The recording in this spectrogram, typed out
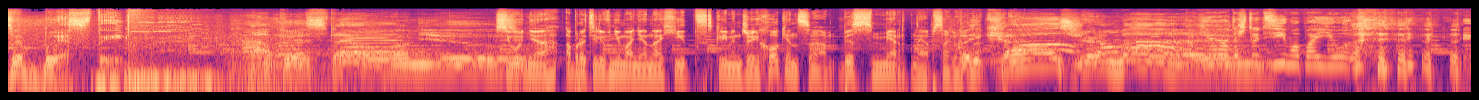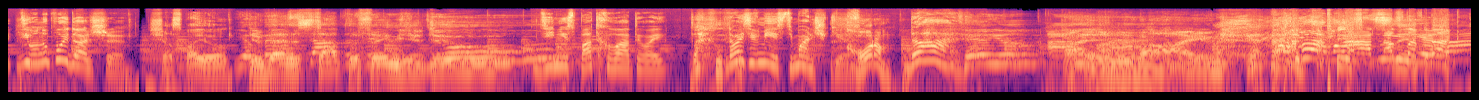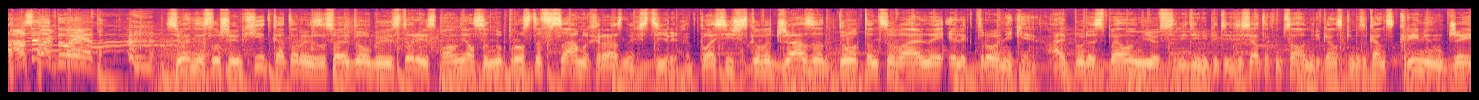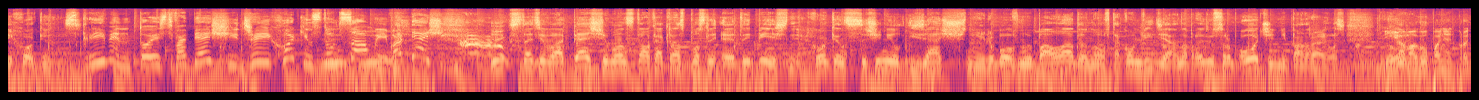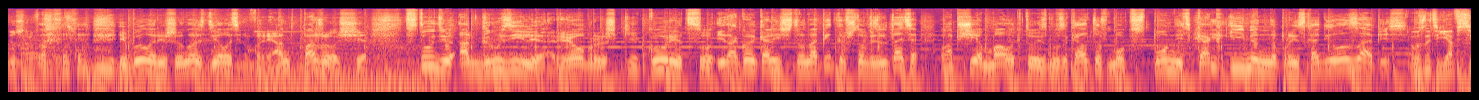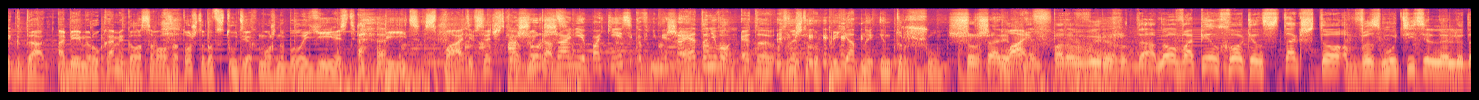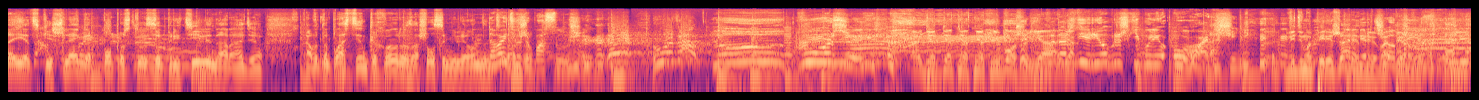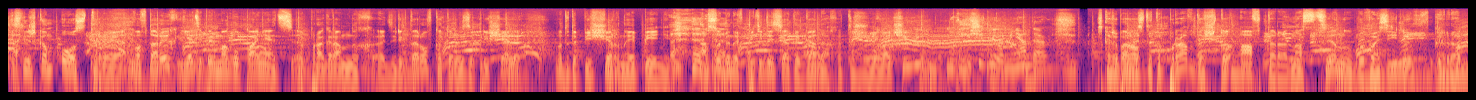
The Best. Сегодня обратили внимание на хит Скримин Джей Хокинса «Бессмертный абсолютно». Как я рада, что Дима поет. Дима, ну пой дальше. Сейчас спою. You better stop the thing you do. Денис, подхватывай. Давайте вместе, мальчики. Хором? Да. Оставь так, оставь дуэт. Сегодня слушаем хит, который за свою долгую историю исполнялся ну просто в самых разных стилях. От классического джаза до танцевальной электроники. I Put a Spell on You в середине 50-х написал американский музыкант Скримин Джей Хокинс. Скримин, то есть вопящий Джей Хокинс, тот самый вопящий. И, кстати, вопящим он стал как раз после этой песни. Хокинс сочинил изящную любовную балладу, но в таком виде она продюсерам очень не понравилась. Я могу понять продюсеров. И было решено сделать вариант пожестче. В студию отгрузили ребрышки, курицу и такое количество напитков, что в результате вообще мало кто из музыкантов мог вспомнить, как именно происходила запись. Вы знаете, я всегда обеими руками голосовал за то, чтобы в студиях можно было есть, пить, спать и всячески а развлекаться. шуршание пакетиков не мешает? Это него, это, знаешь, такой приятный интершум. Шуршание потом, потом вырежут, да. Но вопил Хокинс так, что возмутительно людоедский шлягер попросту запретили на радио. А вот на пластинках он разошелся миллионным Давайте уже послушаем. Боже! Нет, нет, нет, нет, не боже. Я, Подожди, ребрышки были очень. видимо, пережаренные, во-первых, или слишком острые. Во-вторых, я теперь могу понять э, программных э, директоров, которые запрещали вот это пещерное пение. Особенно в 50-х годах. Это же очевидно. Ну, впечатлило меня, да. Скажи, пожалуйста, это правда, что автора на сцену вывозили в гробу?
